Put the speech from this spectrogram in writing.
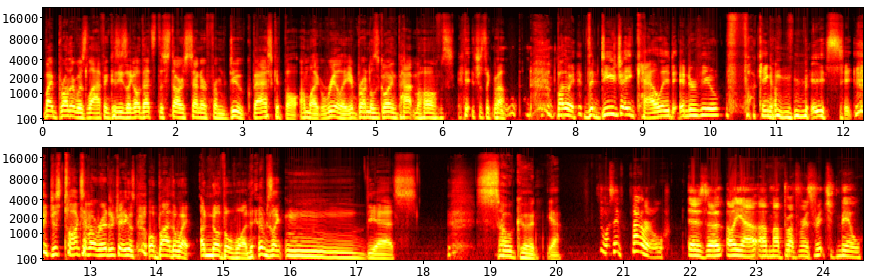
my brother was laughing because he's like, "Oh, that's the star center from Duke basketball." I'm like, "Really?" And Brundle's going Pat Mahomes. It's just like, well. By the way, the DJ Khaled interview, fucking amazing. Just talks about random trade. He goes, "Oh, by the way, another one." I'm just like, mm, "Yes." So good. Yeah. was it Pharrell? There's a, oh yeah, uh, my brother is Richard Mille.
